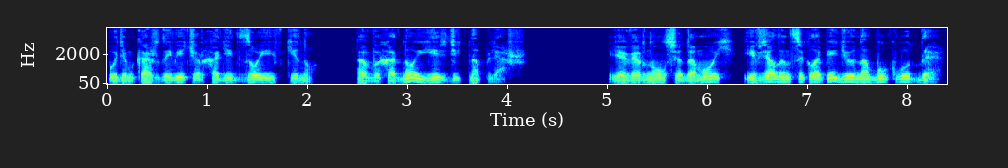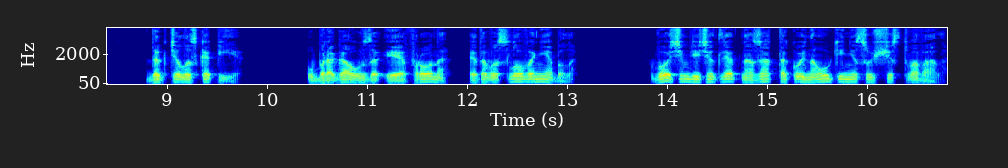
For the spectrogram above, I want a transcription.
Будем каждый вечер ходить с Зоей в кино, а в выходной ездить на пляж. Я вернулся домой и взял энциклопедию на букву «Д» – дактилоскопия. У Брагауза и Эфрона этого слова не было. 80 лет назад такой науки не существовало.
